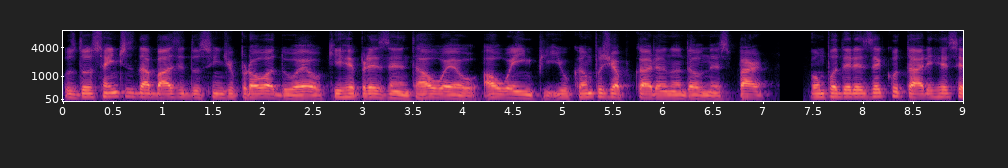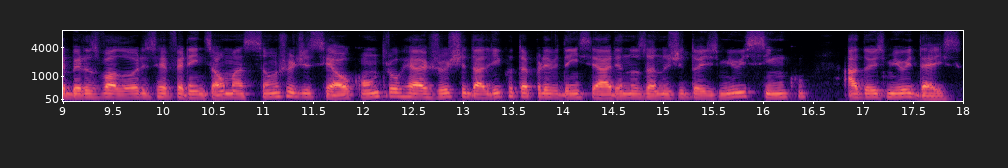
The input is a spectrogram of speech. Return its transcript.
Os docentes da base do Sindipro Aduel, que representa a UEL, a UEMP e o campus de Apucarana da Unespar, vão poder executar e receber os valores referentes a uma ação judicial contra o reajuste da alíquota previdenciária nos anos de 2005 a 2010.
